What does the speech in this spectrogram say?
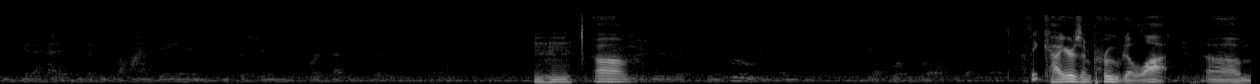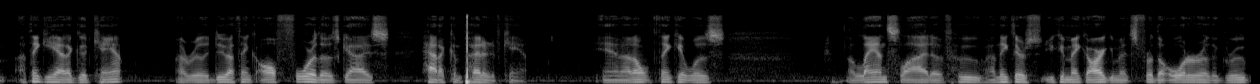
to get ahead? It seems like he's behind Dane and, and Christian for a second straight camp. Mm-hmm. What Um, does he need to do to, to improve and, and I guess work his way up the depth chart? I think Kaiir's improved a lot. Um, I think he had a good camp. I really do. I think all four of those guys had a competitive camp, and I don't think it was a landslide of who. I think there's you can make arguments for the order of the group,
